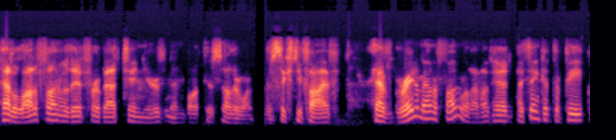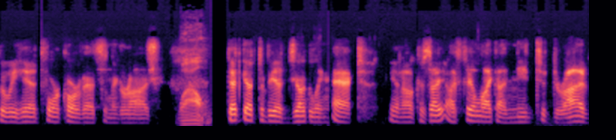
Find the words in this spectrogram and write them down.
Had a lot of fun with it for about 10 years and then bought this other one, the 65. have great amount of fun with them. I've had, I think at the peak we had four Corvettes in the garage. Wow. That got to be a juggling act, you know, because I, I feel like I need to drive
